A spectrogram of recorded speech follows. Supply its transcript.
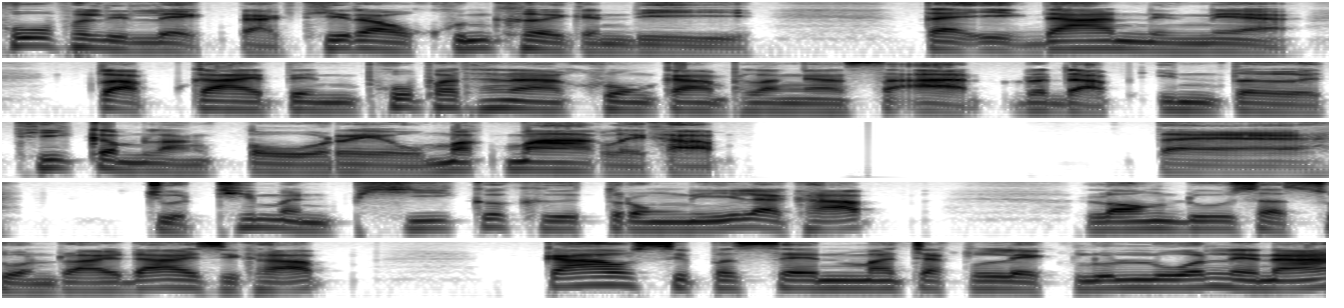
ผู้ผลิตเหล็กแบบที่เราคุ้นเคยกันดี แต่อีกด้านหนึ่งเนี่ยกลับกลายเป็นผู้พัฒนาโครงการพลังงานสะอาดระดับอินเตอร์ที่กำลังโตเร็วมาก ๆ เลยครับ แต่จุดที่มันพีคก็คือตรงนี้แหละครับ ลองดูสัดส่วนรายได้สิครับ 90%มาจากเหล็กล้วนๆเลยนะ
